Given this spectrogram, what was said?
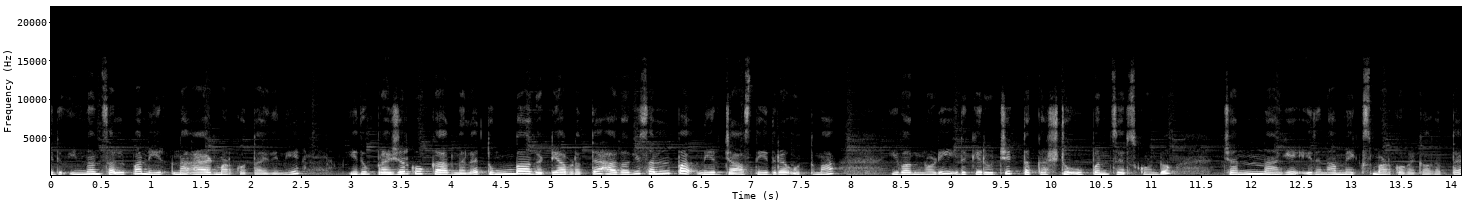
ಇದು ಇನ್ನೊಂದು ಸ್ವಲ್ಪ ನೀರನ್ನ ಆ್ಯಡ್ ಮಾಡ್ಕೋತಾ ಇದ್ದೀನಿ. ಇದು ಪ್ರೆಷರ್ ಕುಕ್ ಆದಮೇಲೆ ತುಂಬ ಗಟ್ಟಿ ಆಗ್ಬಿಡುತ್ತೆ. ಹಾಗಾಗಿ ಸ್ವಲ್ಪ ನೀರು ಜಾಸ್ತಿ ಇದ್ದರೆ ಉತ್ತಮ. ಇವಾಗ ನೋಡಿ, ಇದಕ್ಕೆ ರುಚಿಗೆ ತಕ್ಕಷ್ಟು ಉಪ್ಪನ್ನು ಸೇರಿಸ್ಕೊಂಡು ಚೆನ್ನಾಗಿ ಇದನ್ನು ಮಿಕ್ಸ್ ಮಾಡ್ಕೋಬೇಕಾಗತ್ತೆ.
